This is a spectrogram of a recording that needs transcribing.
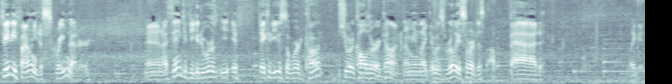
Phoebe finally just screamed at her. And I think if you could, do if they could use the word cunt, she would have called her a cunt. I mean, like it was really sort of just a bad, like it,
